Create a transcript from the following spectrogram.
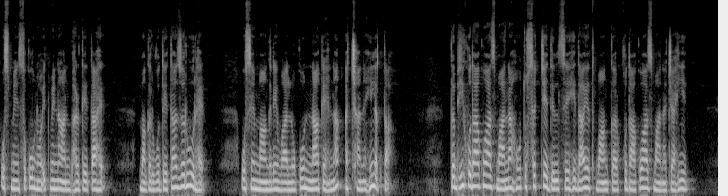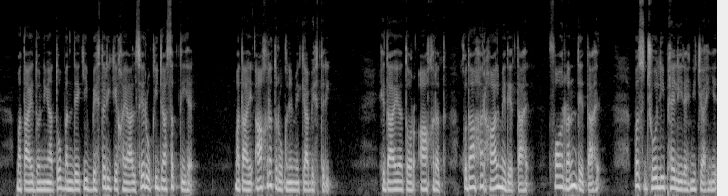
اس میں سکون و اطمینان بھر دیتا ہے، مگر وہ دیتا ضرور ہے۔ اسے مانگنے والوں کو نہ کہنا اچھا نہیں لگتا۔ کبھی خدا کو آزمانا ہو تو سچے دل سے ہدایت مانگ کر خدا کو آزمانا چاہیے۔ متائے دنیا تو بندے کی بہتری کے خیال سے روکی جا سکتی ہے۔ متائے آخرت روکنے میں کیا بہتری؟ ہدایت اور آخرت خدا ہر حال میں دیتا ہے، فوراً دیتا ہے۔ بس جھولی پھیلی رہنی چاہیے،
